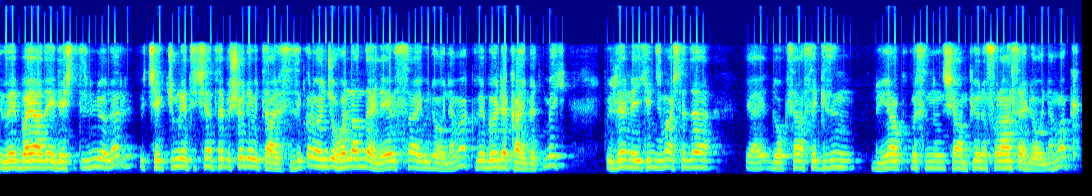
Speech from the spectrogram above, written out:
Ve bayağı da eleştiriliyorlar. Çek Cumhuriyeti için tabii şöyle bir talihsizlik var. Önce Hollanda ile ev sahibiyle oynamak ve böyle kaybetmek. Üzerine ikinci maçta da yani 98'in Dünya Kupası'nın şampiyonu Fransa ile oynamak.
